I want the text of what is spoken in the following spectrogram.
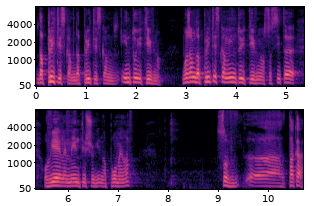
да притискам, да притискам интуитивно. Можам да притискам интуитивно со сите овие елементи што ги напоменав. Со е, така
